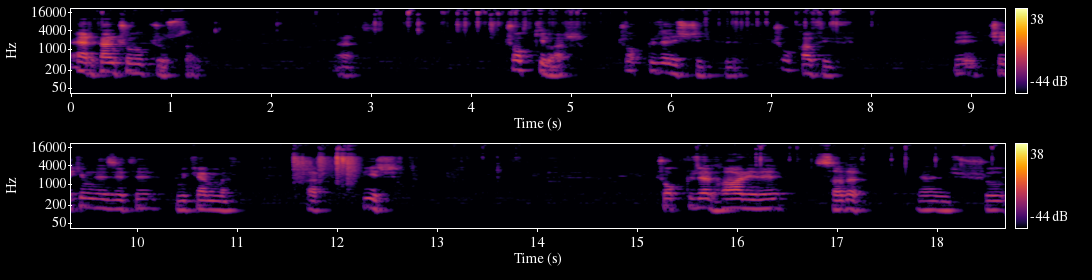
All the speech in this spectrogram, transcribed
Erkan Çubukçu Usta'nın. Evet. Çok kibar. Çok güzel işçilikli. Çok hafif. Ve çekim lezzeti mükemmel. Bak bir. Çok güzel hareli sarı. Yani şu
